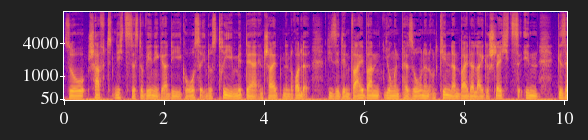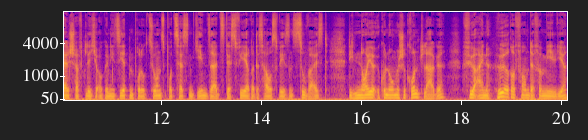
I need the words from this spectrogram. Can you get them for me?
so schafft nichtsdestoweniger die große Industrie mit der entscheidenden Rolle, die sie den Weibern, jungen Personen und Kindern beiderlei Geschlechts in gesellschaftlich organisierten Produktionsprozessen jenseits der Sphäre des Hauswesens zuweist, die neue ökonomische Grundlage für eine höhere Form der Familie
